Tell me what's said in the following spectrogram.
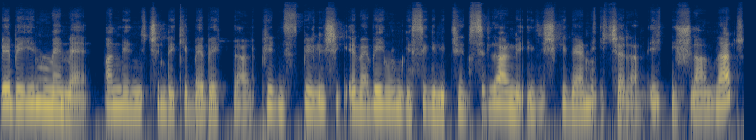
Bebeğin meme, annenin içindeki bebekler, penis, birleşik ebeveyn imgesi gibi temsillerle ilişkilerini içeren ilk düşlemler,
